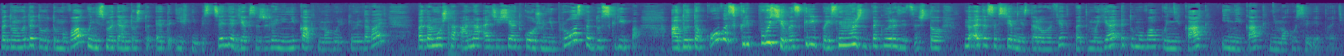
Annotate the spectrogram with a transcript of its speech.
Поэтому вот эту вот умывалку, несмотря на то, что это их не бестселлер, я, к сожалению, никак не могу рекомендовать, потому что она очищает кожу не просто до скрипа, а до такого скрипучего скрипа, если можно так выразиться, что ну, это совсем не здоровый эффект, поэтому я эту умывалку никак и никак не могу советовать.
